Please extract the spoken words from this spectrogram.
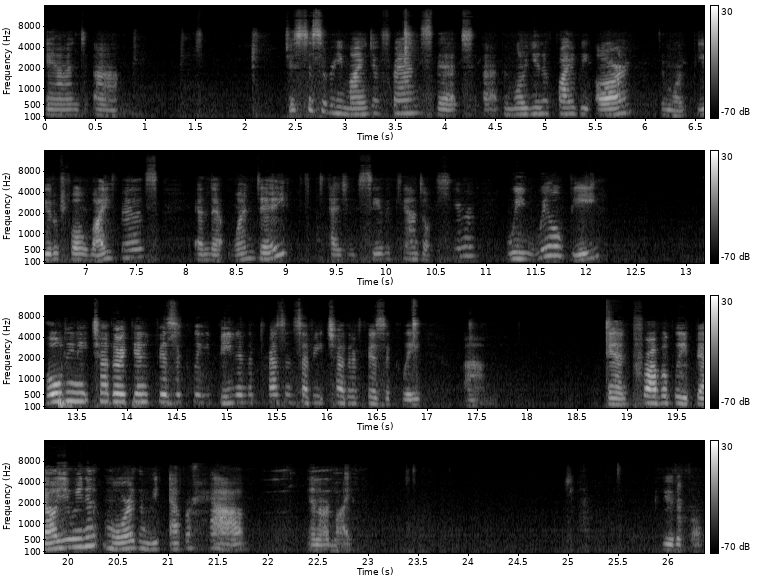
And um, just as a reminder, friends, that uh, the more unified we are, the more beautiful life is, and that one day, as you see the candle here, we will be holding each other again physically, being in the presence of each other physically, um, and probably valuing it more than we ever have in our life. Beautiful.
